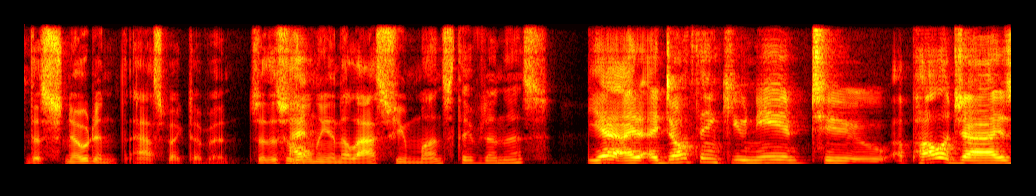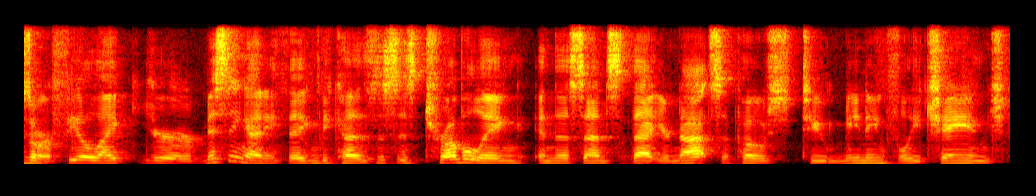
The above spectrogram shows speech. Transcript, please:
the Snowden aspect of it. So this was I, only in the last few months they've done this. Yeah, I, I don't think you need to apologize or feel like you're missing anything because this is troubling in the sense that you're not supposed to meaningfully change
